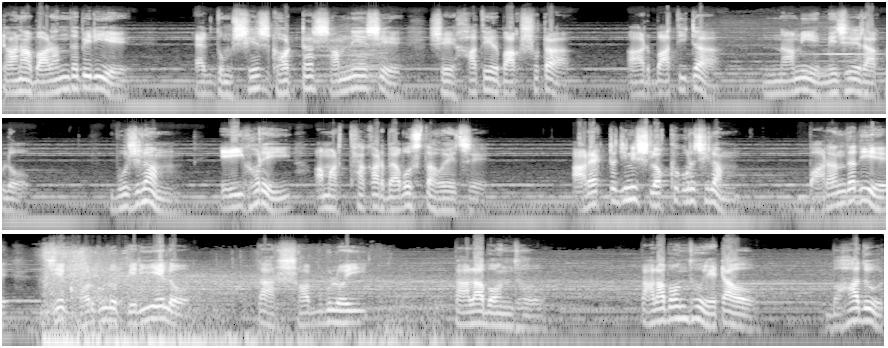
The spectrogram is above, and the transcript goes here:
টানা বারান্দা পেরিয়ে একদম শেষ ঘরটার সামনে এসে সে হাতের বাক্সটা আর বাতিটা নামিয়ে মেঝে রাখল। বুঝলাম এই ঘরেই আমার থাকার ব্যবস্থা হয়েছে। আর একটা জিনিস লক্ষ্য করেছিলাম, বারান্দা দিয়ে যে ঘরগুলো পেরিয়ে এলো, তার সবগুলোই তালাবন্ধ। তালাবন্ধ এটাও বাহাদুর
